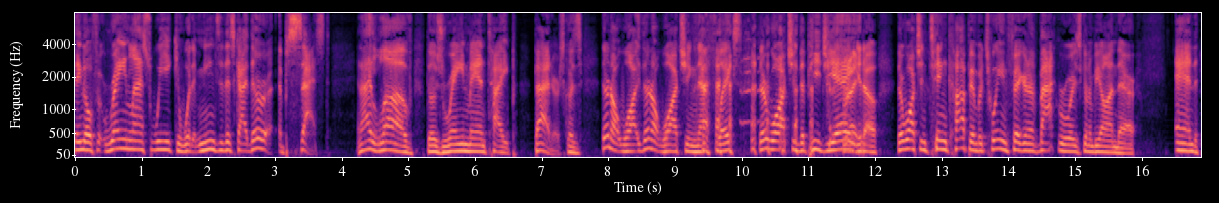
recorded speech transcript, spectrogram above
They know if it rained last week and what it means to this guy. They're obsessed. And I love those Rain Man type bettors because they're not wa- they're not watching Netflix. they're watching the PGA. Right. You know, they're watching Tin Cup in between, figuring if McIlroy's going to be on there. And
